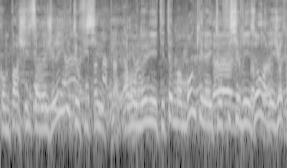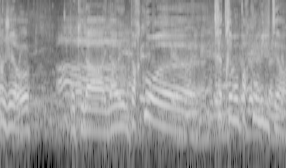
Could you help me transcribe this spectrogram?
comme parachutiste en Algérie, il était officier. À un moment donné, il était tellement bon qu'il a été officier de liaison en Légion étrangère. Donc il a, il a un parcours, euh, très très bon parcours militaire.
